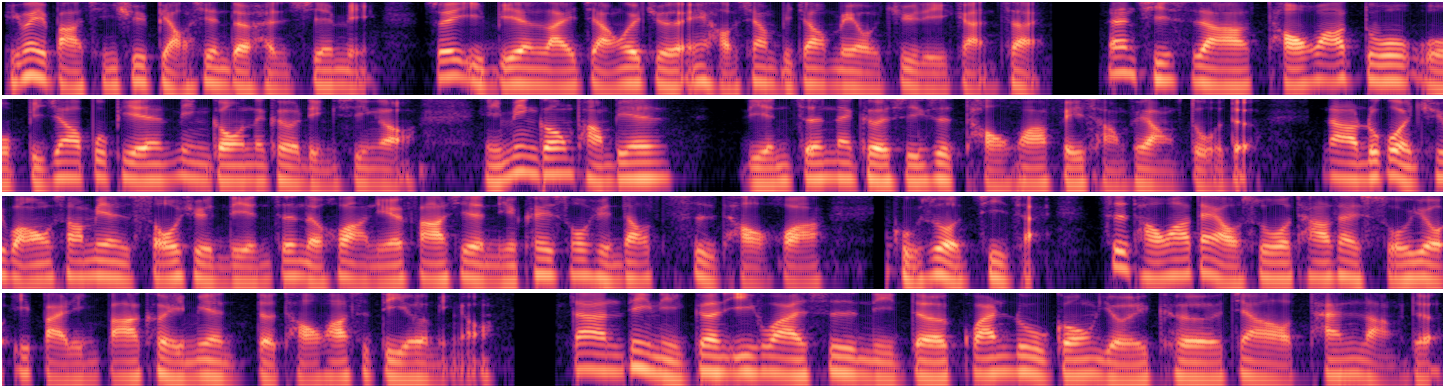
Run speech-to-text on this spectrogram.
因为把情绪表现得很鲜明，所以以别人来讲会觉得，哎，好像比较没有距离感在。但其实啊，桃花多，我比较不偏命宫那颗零星哦。你命宫旁边廉贞那颗星是桃花非常非常多的。那如果你去网络上面搜寻廉贞的话，你会发现你可以搜寻到次桃花。古书有记载，次桃花代表说它在所有一百零八颗里面的桃花是第二名哦。但令你更意外是，你的官禄宫有一颗叫贪狼的，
